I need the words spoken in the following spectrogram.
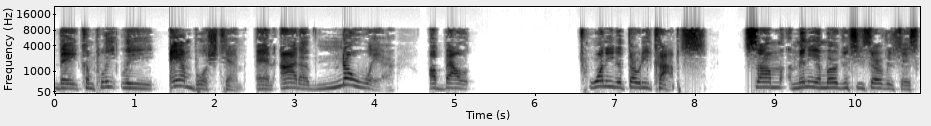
they completely ambushed him. And out of nowhere, about 20 to 30 cops, some many emergency services,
